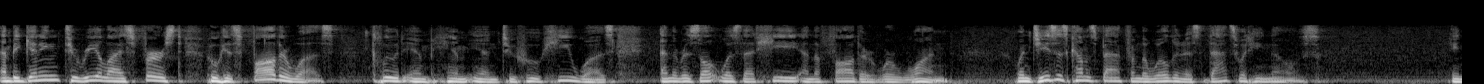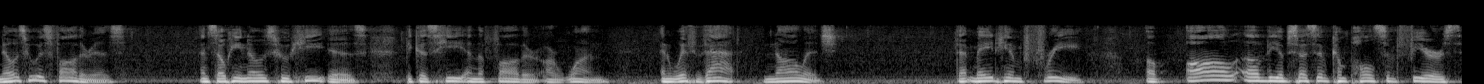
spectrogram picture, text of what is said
and beginning to realize first who his father was, clued him, him in to who he was. And the result was that he and the Father were one. When Jesus comes back from the wilderness, that's what he knows. He knows who his Father is. And so he knows who he is because he and the Father are one. And with that, knowledge that made him free of all of the obsessive compulsive fears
